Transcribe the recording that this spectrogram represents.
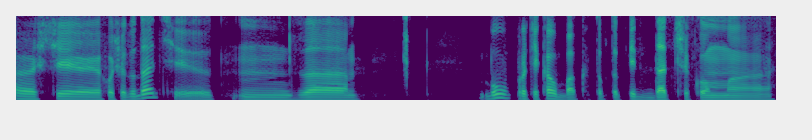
Е, Ще хочу додати, е, за... був протікав бак, тобто під датчиком, е,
